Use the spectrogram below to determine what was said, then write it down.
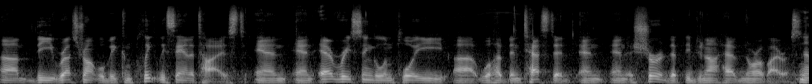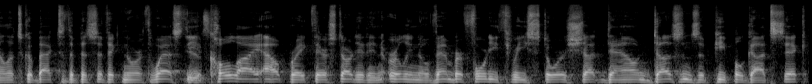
um, the restaurant will be completely sanitized, and, and every single employee uh, will have been tested and, and assured that they do not have norovirus. Now let's go back to the Pacific Northwest. The yes. E. coli outbreak there started in early November. 43 stores shut down. Dozens of people got sick.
